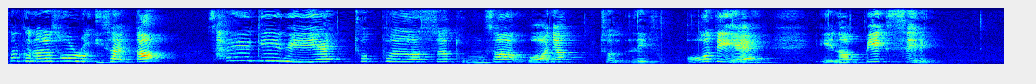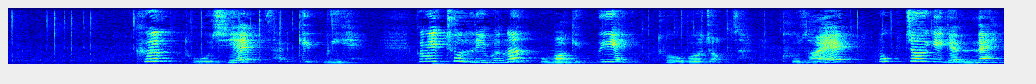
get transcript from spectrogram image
그럼 그들은 서울로 이사했다? 살기 위해 to 플러스 동사 원형 to live. 어디에? In a big city. 큰 도시에 살기 위해. 그럼 이 to live는 뭐하기 위해 두부정사 부사의 목적이겠네.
